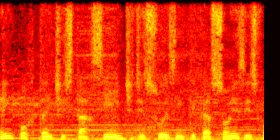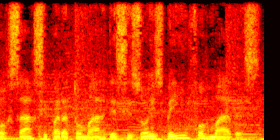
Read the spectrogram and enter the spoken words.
é importante estar ciente de suas implicações e esforçar-se para tomar decisões bem informadas.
